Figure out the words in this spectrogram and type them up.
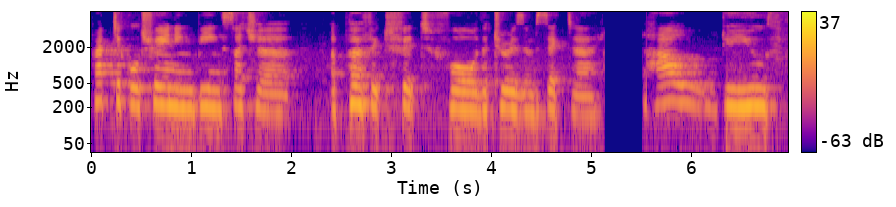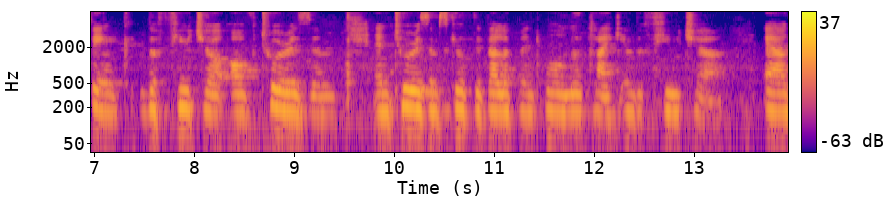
practical training being such a, a perfect fit for the tourism sector. How do you think the future of tourism and tourism skills development will look like in the future, uh,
